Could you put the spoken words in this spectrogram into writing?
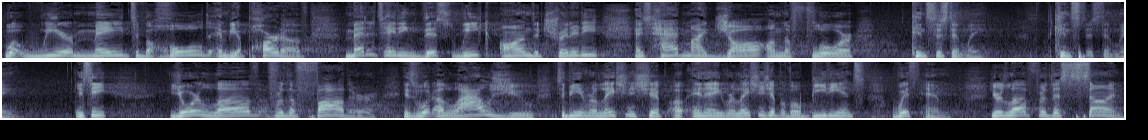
what we're made to behold and be a part of. Meditating this week on the Trinity has had my jaw on the floor consistently. Consistently. You see, your love for the Father is what allows you to be in relationship uh, in a relationship of obedience with him. Your love for the Son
